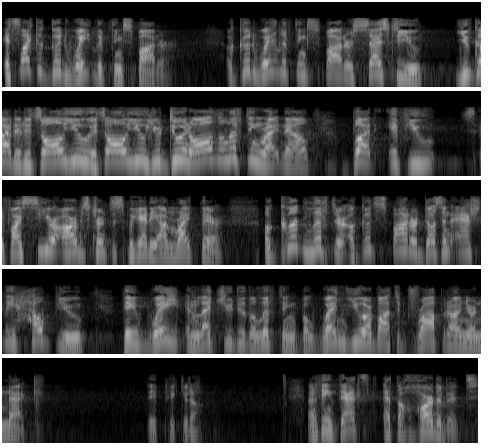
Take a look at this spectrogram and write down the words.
It's like a good weightlifting spotter. A good weightlifting spotter says to you, You've got it. It's all you. It's all you. You're doing all the lifting right now. But if you, if I see your arms turn to spaghetti, I'm right there. A good lifter, a good spotter doesn't actually help you. They wait and let you do the lifting. But when you are about to drop it on your neck, they pick it up. And I think that's at the heart of it,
